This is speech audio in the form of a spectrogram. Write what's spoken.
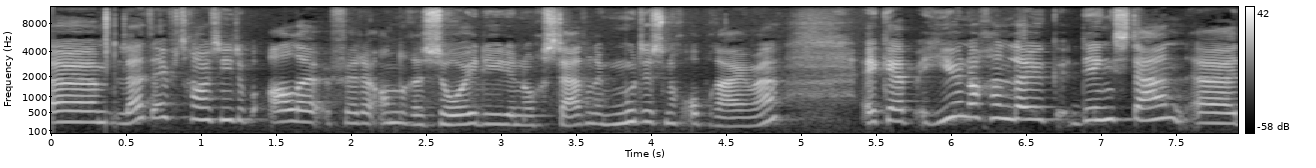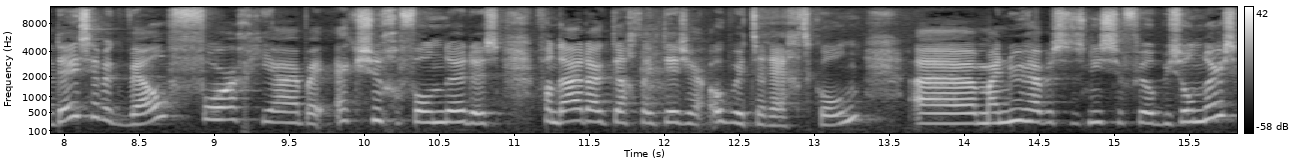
Um, let even trouwens niet op alle verder andere zooi die er nog staat. Want ik moet dus nog opruimen. Ik heb hier nog een leuk ding staan. Uh, deze heb ik wel vorig jaar bij Action gevonden. Dus vandaar dat ik dacht dat ik dit jaar ook weer terecht kon. Uh, maar nu hebben ze dus niet zoveel bijzonders.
